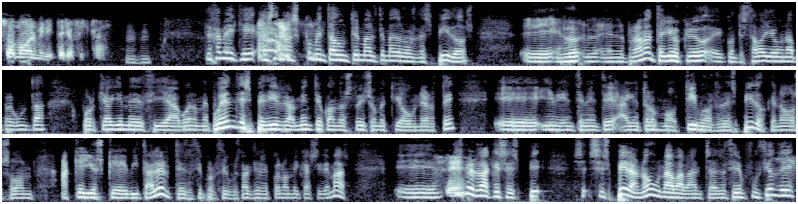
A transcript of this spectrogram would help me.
somos el Ministerio Fiscal. Déjame que has, comentado un tema, el tema de los despidos. Eh, en, el programa anterior creo eh, contestaba yo una pregunta porque alguien me decía, bueno, ¿me pueden despedir realmente cuando estoy sometido a un ERTE? Eh, y evidentemente hay otros motivos de despido que no son aquellos que evita el ERTE, es decir, por circunstancias económicas y demás. Es verdad que se, se, espera, ¿no? Una avalancha, es decir, en función de...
